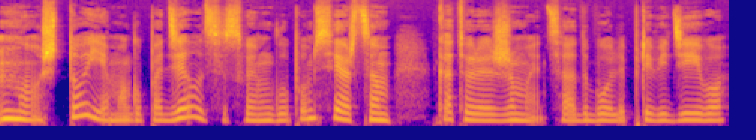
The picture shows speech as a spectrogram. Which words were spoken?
Но что я могу поделать со своим глупым сердцем, которое сжимается от боли при виде его?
